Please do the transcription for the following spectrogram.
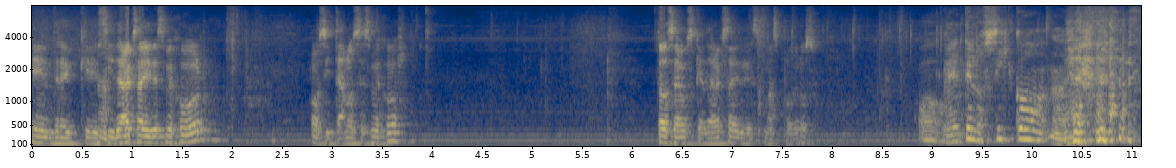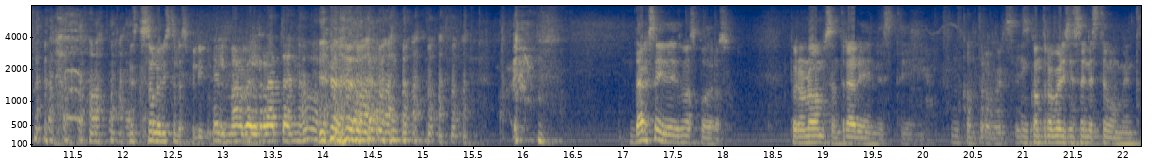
entre que si Ah. Darkseid es mejor o si Thanos es mejor. Todos sabemos que Darkseid es más poderoso. Oh. Cállate el hocico. No. Es que solo he visto las películas. El Marvel Rata, ¿no? Darkseid es más poderoso. Pero no vamos a entrar en este En controversia. en controversias en este momento.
